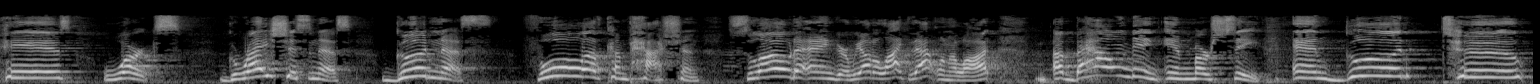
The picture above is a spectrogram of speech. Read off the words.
His works. Graciousness goodness, full of compassion, slow to anger. We ought to like that one a lot. Abounding in mercy and good to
